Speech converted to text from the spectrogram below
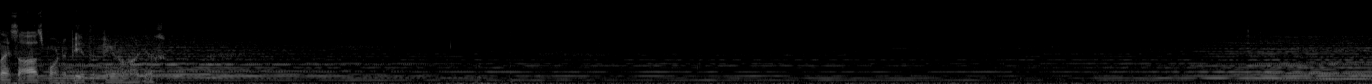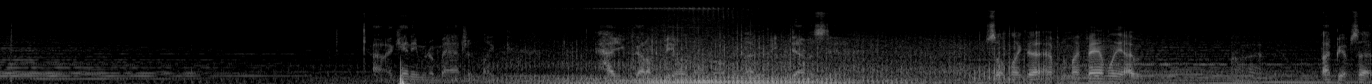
Nice of Osborn to be at the funeral, I guess. God, I can't even imagine like how you gotta feel in that moment. I would be devastated. If something like that happened to my family, I would. Uh, I'd be upset.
